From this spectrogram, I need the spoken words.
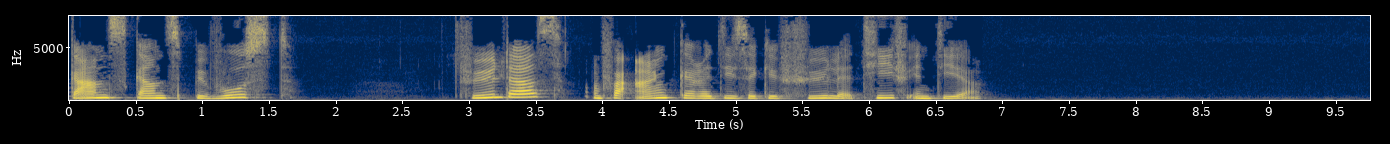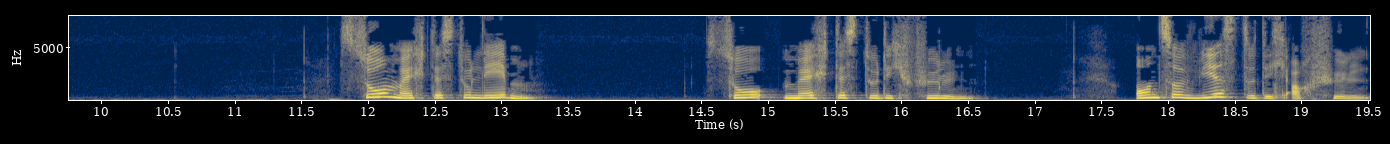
ganz, ganz bewusst. Fühl das und verankere diese Gefühle tief in dir. So möchtest du leben. So möchtest du dich fühlen. Und so wirst du dich auch fühlen.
